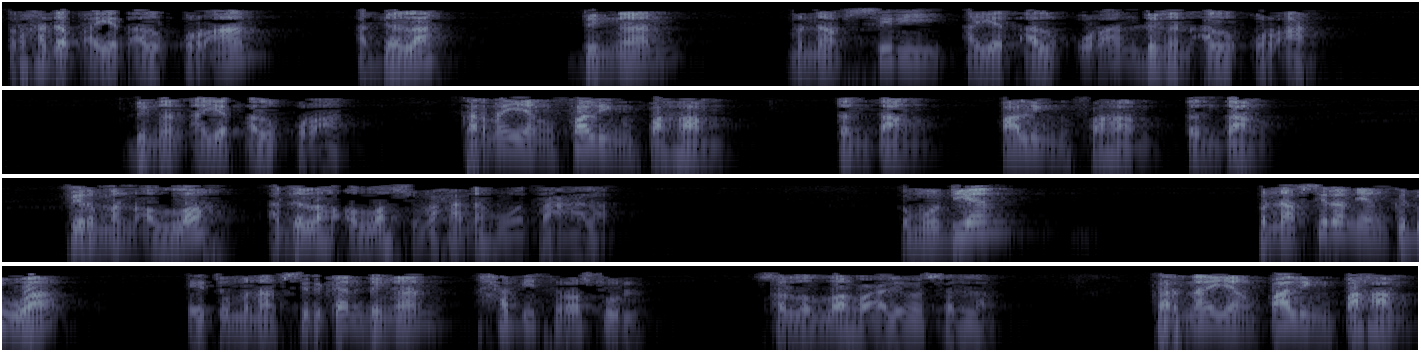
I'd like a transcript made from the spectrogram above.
terhadap ayat Al-Qur'an adalah dengan menafsiri ayat Al-Qur'an dengan Al-Qur'an. Dengan ayat Al-Qur'an. Karena yang paling paham tentang paling paham tentang firman Allah adalah Allah Subhanahu wa taala. Kemudian penafsiran yang kedua yaitu menafsirkan dengan hadis Rasul sallallahu alaihi wasallam. Karena yang paling paham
